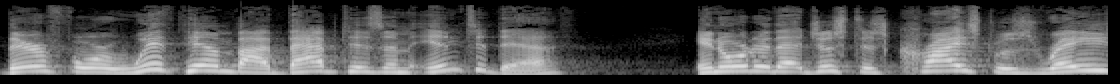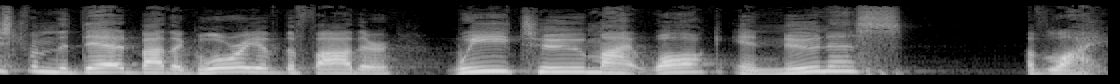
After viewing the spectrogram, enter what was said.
therefore, with him by baptism into death, in order that just as Christ was raised from the dead by the glory of the Father, we too might walk in newness of life.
